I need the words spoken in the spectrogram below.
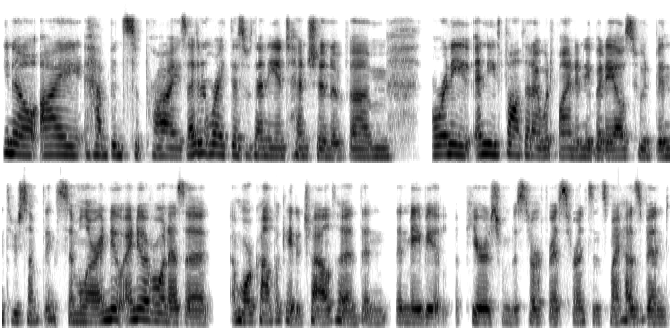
you know i have been surprised. I didn't write this with any intention of um or any any thought that i would find anybody else who had been through something similar. I knew i knew everyone has a, a more complicated childhood than than maybe it appears from the surface. For instance my husband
